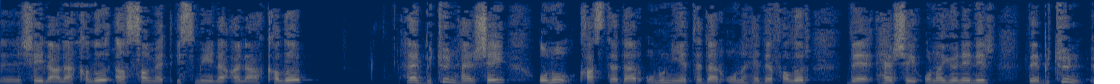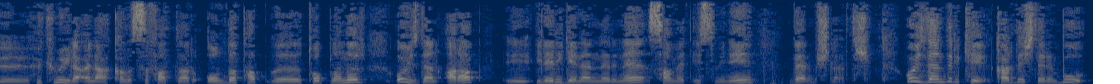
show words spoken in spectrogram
e, şeyle alakalı As-Samet ismiyle alakalı her bütün her şey onu kasteder, onu niyet eder, onu hedef alır ve her şey ona yönelir ve bütün e, hükmüyle alakalı sıfatlar onda tap, e, toplanır. O yüzden Arap e, ileri gelenlerine Samet ismini vermişlerdir. O yüzdendir ki kardeşlerim bu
